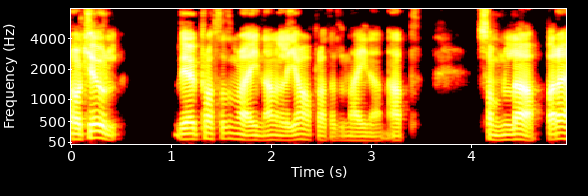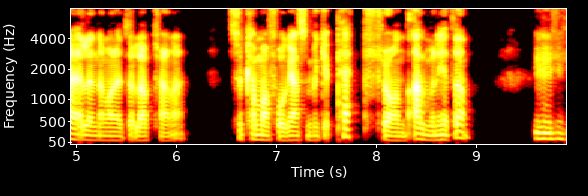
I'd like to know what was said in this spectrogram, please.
Det var kul. Vi har ju pratat om det här innan, eller jag har pratat om det här innan, att som löpare eller när man är ute och löptränar så kan man få ganska mycket pepp från allmänheten. Mm.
